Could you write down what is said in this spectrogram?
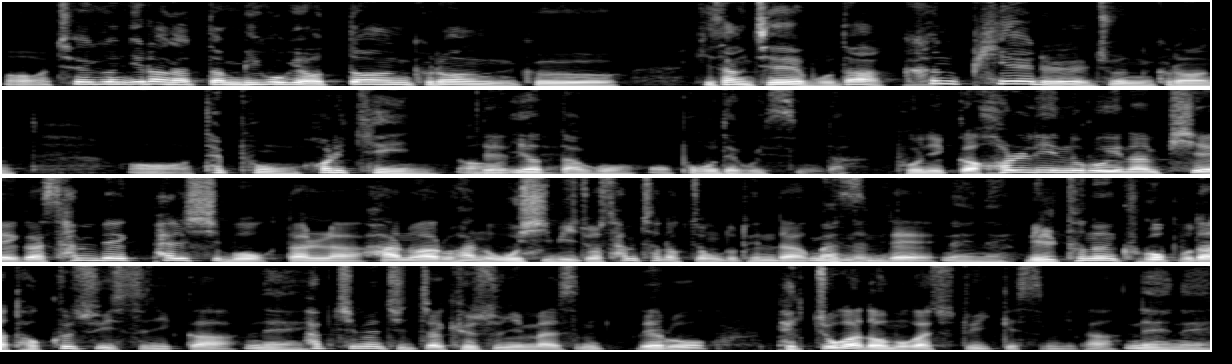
어, 최근 일어났던 미국의 어떤 그런 그 기상재해보다 큰 피해를 준 그런 어, 태풍 허리케인이었다고 어, 보고되고 있습니다. 보니까 헐린으로 인한 피해가 385억 달러, 한화로 한 52조 3천억 정도 된다고 맞습니다. 했는데 네네. 밀턴은 그것보다 더 클 수 있으니까 네. 합치면 진짜 교수님 말씀대로 100조가 넘어갈 수도 있겠습니다. 네네.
